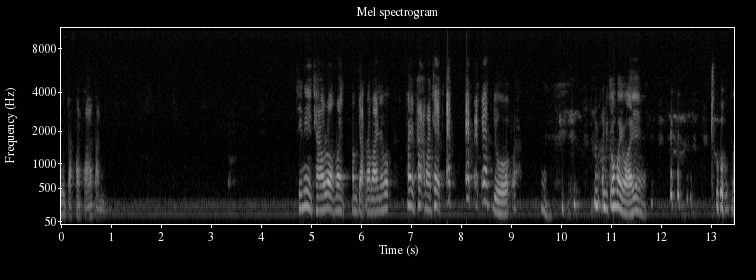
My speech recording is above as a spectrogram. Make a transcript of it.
รู้จักภาษากัน ที่นี่ชาวโลกไม่กำจัดอบายมุก ให้พระมาเทศแอบแอบแอบแอบอยู่ มันก็ไม่ไหว ถูกไหม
